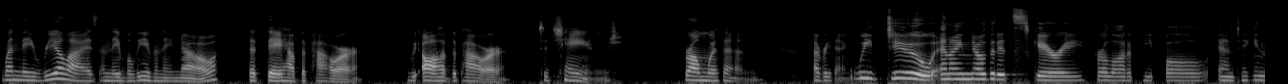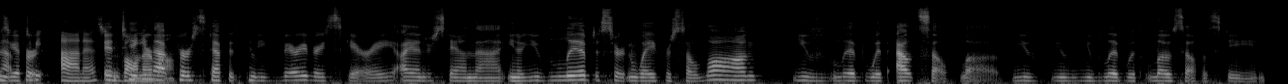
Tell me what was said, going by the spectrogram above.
when they realize and they believe and they know that they have the power. We all have the power to change from within everything. We do, and I know that it's scary for a lot of people, and taking that you have fir- to be honest and, and taking that first step it can be very very scary. I understand that. You know you've lived a certain way for so long. You've lived without self-love. You've you, you've lived with low self-esteem.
